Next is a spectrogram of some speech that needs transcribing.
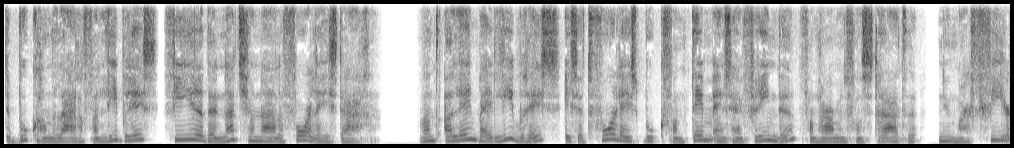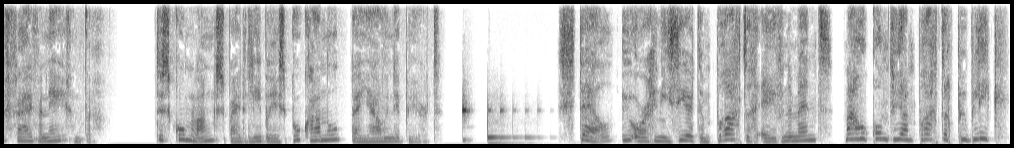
De boekhandelaren van Libris vieren de Nationale Voorleesdagen. Want alleen bij Libris is het voorleesboek van Tim en zijn vrienden... van Harmen van Straten nu maar 4,95. Dus kom langs bij de Libris Boekhandel bij jou in de buurt. Stel, u organiseert een prachtig evenement, maar hoe komt u aan prachtig publiek?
